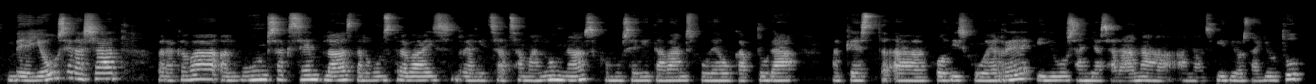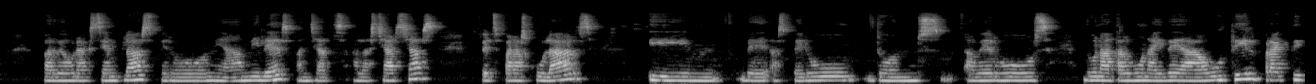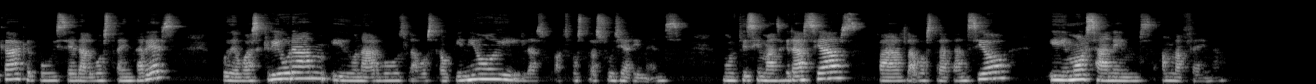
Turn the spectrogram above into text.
bé, jo us he deixat per acabar, alguns exemples d'alguns treballs realitzats amb alumnes. Com us he dit abans, podeu capturar aquest eh, codis QR i us enllaçaran a, en els vídeos de YouTube per veure exemples, però n'hi ha milers penjats a les xarxes, fets per escolars i bé, espero doncs, haver-vos donat alguna idea útil, pràctica, que pugui ser del vostre interès podeu escriure'm i donar-vos la vostra opinió i les, els vostres suggeriments. Moltíssimes gràcies per la vostra atenció i molts ànims amb la feina.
